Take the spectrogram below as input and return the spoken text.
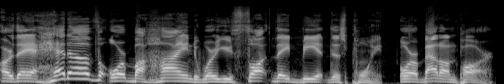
are they ahead of or behind where you thought they'd be at this point or about on par?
